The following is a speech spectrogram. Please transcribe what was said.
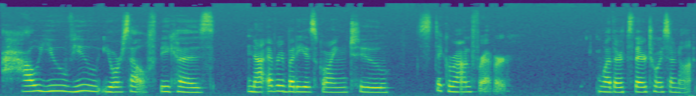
how you view yourself because not everybody is going to stick around forever, whether it's their choice or not.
